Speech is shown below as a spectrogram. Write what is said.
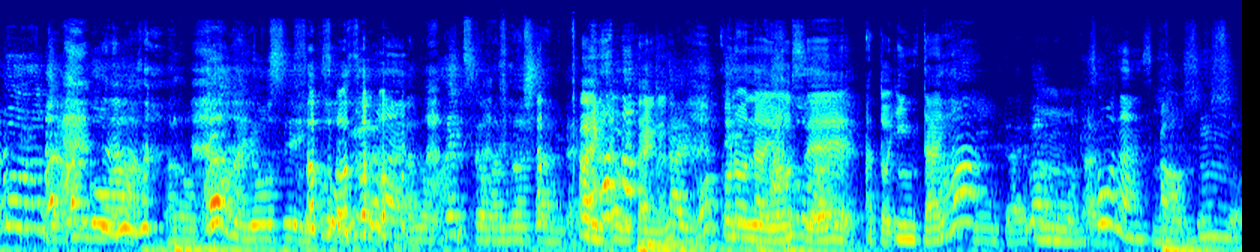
謀論者暗号はあのコロナ陽性イコールそうそうそうあのはい捕まりましたみたいな、逮捕みたいなねコロナ陽性あと引退。あ引退はもう逮捕、そうなんですか。そうそうそう。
